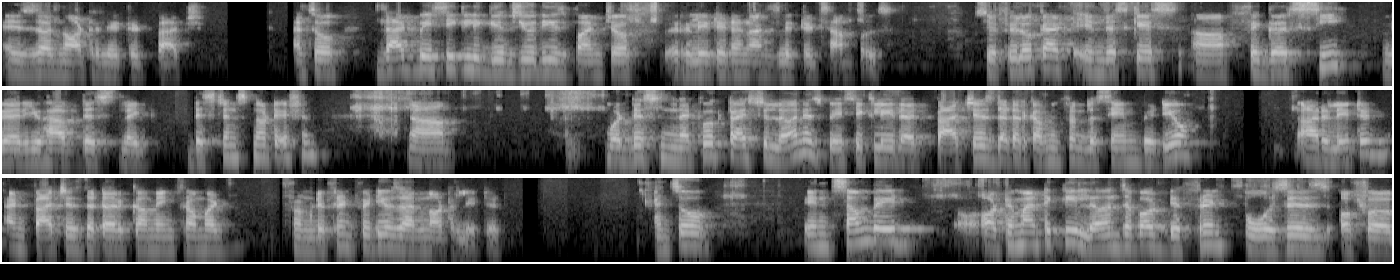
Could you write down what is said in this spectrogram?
is a not related patch. And so that basically gives you these bunch of related and unrelated samples. So if you look at, in this case, uh, figure C, where you have this like distance notation, uh, what this network tries to learn is basically that patches that are coming from the same video are related and patches that are coming from a, from different videos are not related. And so in some way it automatically learns about different poses of a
